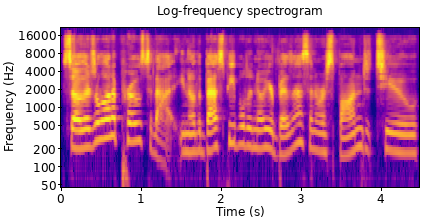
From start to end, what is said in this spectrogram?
So there's a lot of pros to that. You know, the best people to know your business and respond to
